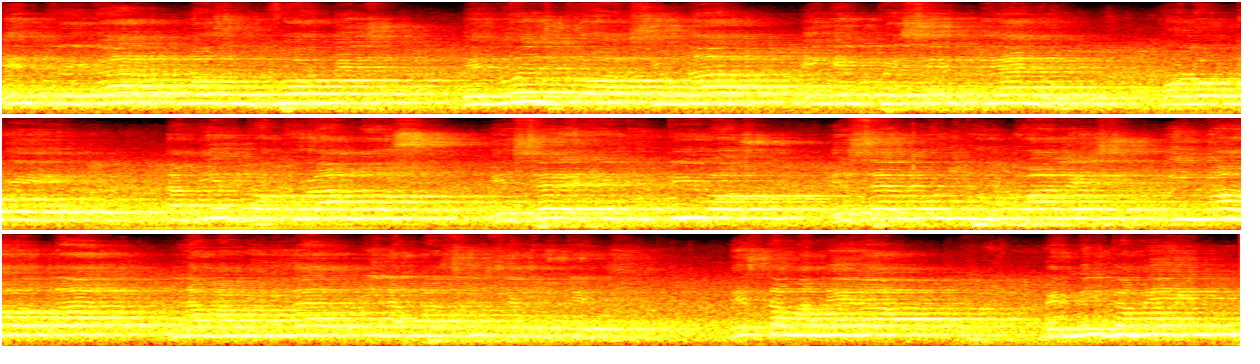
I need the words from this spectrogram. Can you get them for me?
entregar los informes de nuestro permítame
